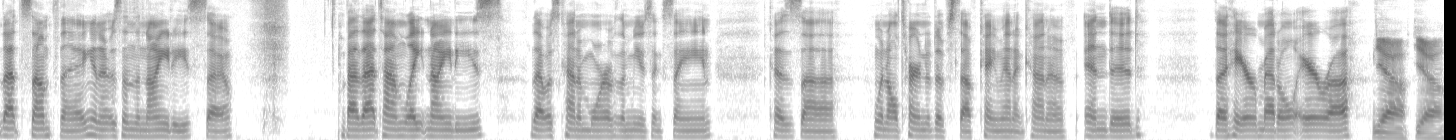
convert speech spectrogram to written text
That's something, and it was in the '90s. So by that time, late '90s, that was kind of more of the music scene, because uh, when alternative stuff came in, it kind of ended the hair metal era Yeah, yeah.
